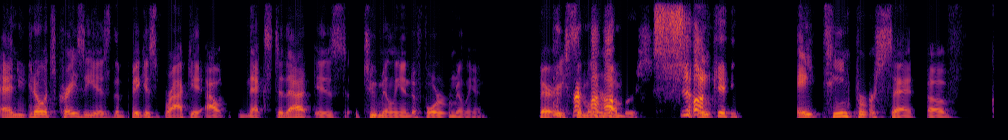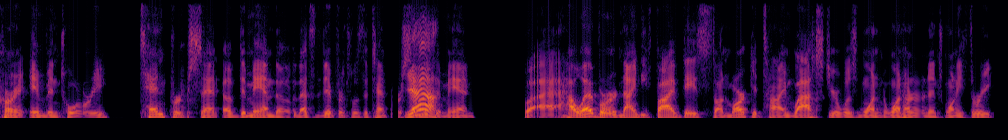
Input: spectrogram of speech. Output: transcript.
And you know what's crazy is the biggest bracket out next to that is 2 million to 4 million. Very similar numbers. Shocking. 18% of current inventory, 10% of demand, though. That's the difference, was the 10% yeah. of demand. Well, uh, however, 95 days on market time last year was one 123.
